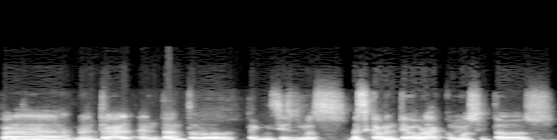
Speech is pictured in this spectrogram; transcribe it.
para no entrar en tanto tecnicismos, básicamente obra como si todos,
